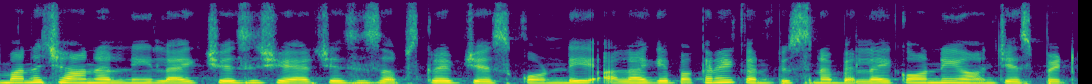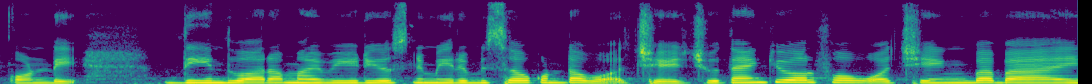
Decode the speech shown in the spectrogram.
మన ఛానల్ని లైక్ చేసి షేర్ చేసి సబ్స్క్రైబ్ చేసుకోండి. అలాగే పక్కనే కనిపిస్తున్న బెల్ ఐకాన్ని ఆన్ చేసి పెట్టుకోండి. దీని ద్వారా మన వీడియోస్ని మీరు మిస్ అవ్వకుండా వాచ్ చేయొచ్చు. Thank you all for watching bye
